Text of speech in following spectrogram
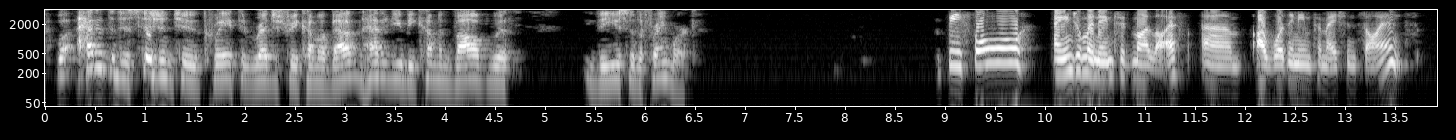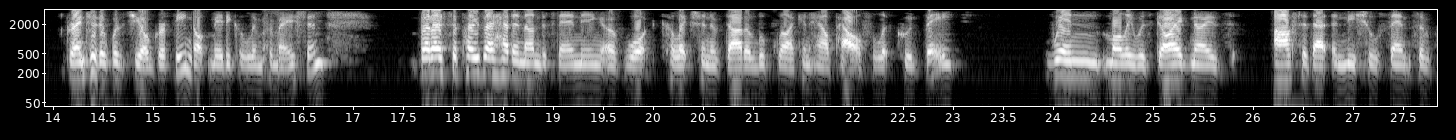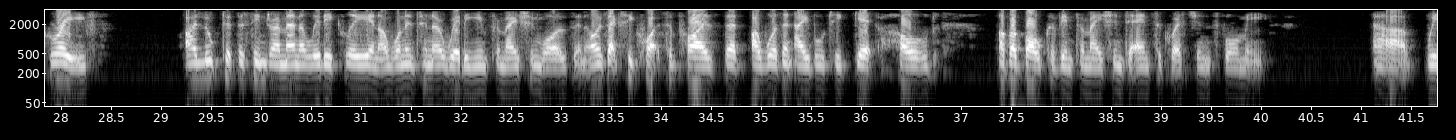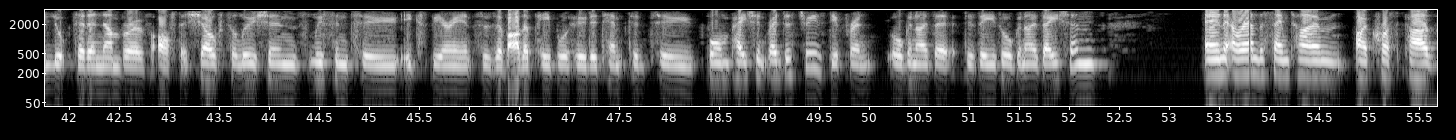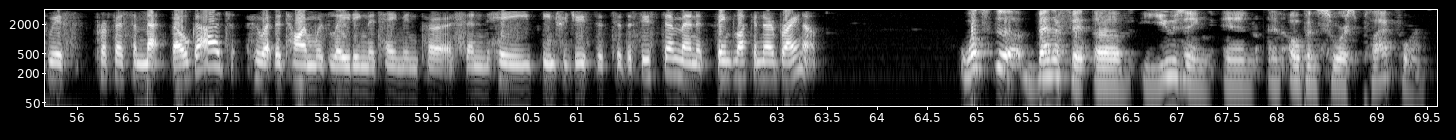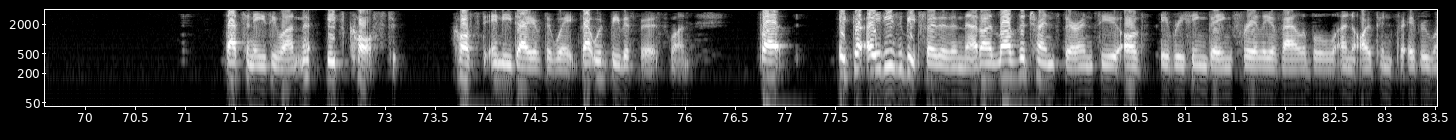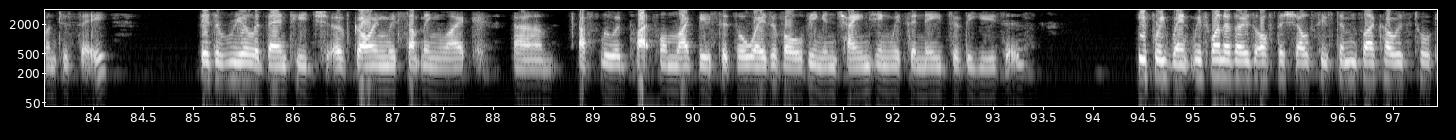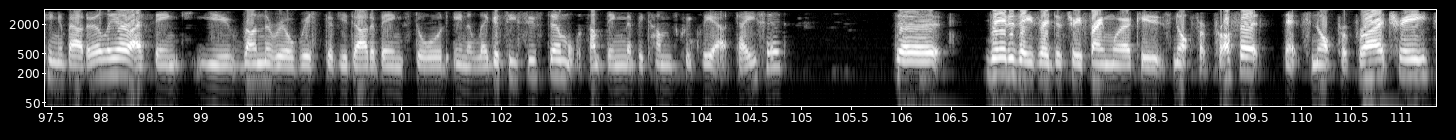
Well, how did the decision to create the registry come about, and how did you become involved with the use of the framework? Before Angelman entered my life, um, I was in information science. Granted, it was geography, not medical information. But I suppose I had an understanding of what collection of data looked like and how powerful it could be. When Molly was diagnosed, after that initial sense of grief, I looked at the syndrome analytically and I wanted to know where the information was. And I was actually quite surprised that I wasn't able to get hold of a bulk of information to answer questions for me. Uh, we looked at a number of off-the-shelf solutions, listened to experiences of other people who'd attempted to form patient registries, different disease organisations. And around the same time, I crossed paths with Professor Matt Bellgard, who at the time was leading the team in Perth, and he introduced us to the system, and it seemed like a no-brainer. What's the benefit of using an, an open source platform? That's an easy one. It's cost. Cost any day of the week. That would be the first one. But it, it is a bit further than that. I love the transparency of everything being freely available and open for everyone to see. There's a real advantage of going with something like um, a fluid platform like this that's always evolving and changing with the needs of the users if we went with one of those off the shelf systems like I was talking about earlier, I think you run the real risk of your data being stored in a legacy system or something that becomes quickly outdated. The Rare Disease Registry framework is not for profit, it's not proprietary,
